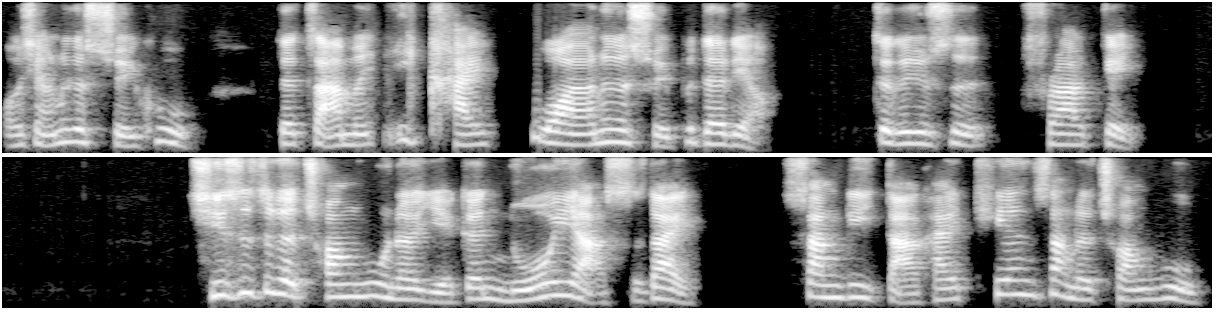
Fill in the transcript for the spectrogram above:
我想那个水库的闸门一开，哇，那个水不得了，这个就是 floodgate。其实这个窗户呢，也跟挪亚时代上帝打开天上的窗户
